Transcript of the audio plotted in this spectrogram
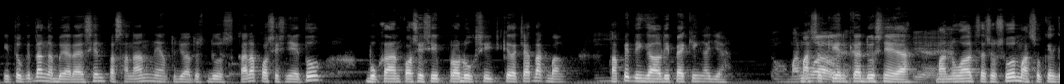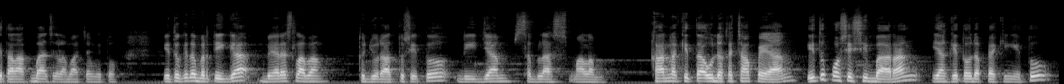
itu kita ngeberesin pesanan yang 700 dus. Karena posisinya itu bukan posisi produksi kita cetak bang. Tapi tinggal di packing aja. Oh, manual masukin ya? ke dusnya ya. Iya, iya. manual saya susun masukin kita lakban segala macam gitu itu kita bertiga beres lah bang 700 itu di jam 11 malam. Karena kita udah kecapean itu posisi barang yang kita udah packing itu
